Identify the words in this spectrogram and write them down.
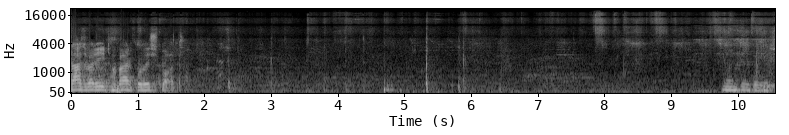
রাজবাড়ি ঢোকার প্রবেশ পথ। প্রবেশ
